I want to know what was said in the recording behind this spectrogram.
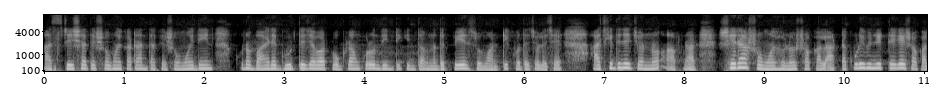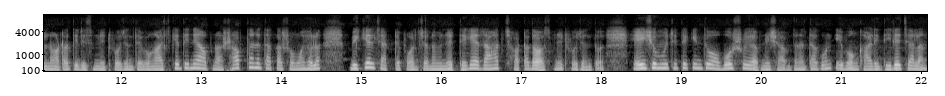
আর স্ত্রীর সাথে সময় কাটান, তাকে সময় দিন। কোনো বাইরে ঘুরতে যাওয়ার প্রোগ্রাম করুন, দিনটি কিন্তু আপনাদের বেশ রোমান্টিক হতে চলেছে। আজকের দিনের জন্য আপনার সেরা সময় হলো সকাল আটটা কুড়ি মিনিট থেকে সকাল নটা তিরিশ মিনিট পর্যন্ত এবং আজকের দিনে আপনার সাবধানে থাকার সময় হলো বিকেল চারটে পঞ্চান্ন মিনিট থেকে রাত ছটা দশ মিনিট পর্যন্ত। এই সময়টিতে কিন্তু অবশ্যই আপনি সাবধানে থাকুন এবং গাড়ি ধীরে চালান,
